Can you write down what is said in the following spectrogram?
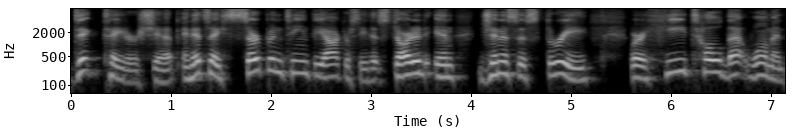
dictatorship, and it's a serpentine theocracy that started in Genesis 3, where he told that woman,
